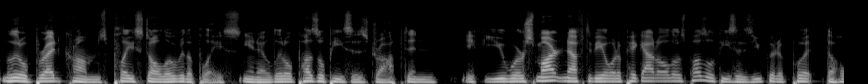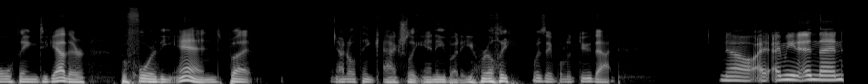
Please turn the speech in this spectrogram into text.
little breadcrumbs placed all over the place, you know, little puzzle pieces dropped in. If you were smart enough to be able to pick out all those puzzle pieces, you could have put the whole thing together before the end, but I don't think actually anybody really was able to do that. No, I, I mean, and then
